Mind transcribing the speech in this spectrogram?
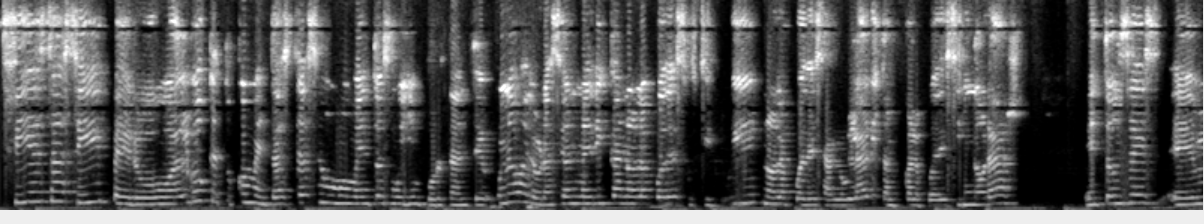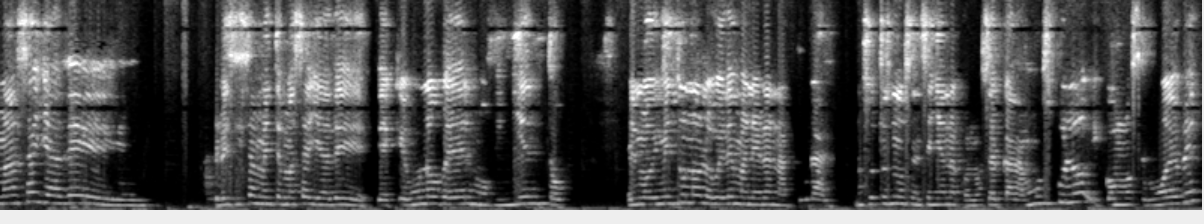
Sí, es así, pero algo que tú comentaste hace un momento es muy importante. Una valoración médica no la puedes sustituir, no la puedes anular y tampoco la puedes ignorar. Entonces, eh, más allá de, precisamente más allá de, que uno ve el movimiento, el movimiento uno lo ve de manera natural. Nosotros nos enseñan a conocer cada músculo y cómo se mueve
